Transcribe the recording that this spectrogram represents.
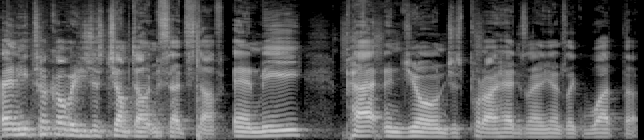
And he took over, he just jumped out and said stuff. And me, Pat, and Joan just put our heads in our hands like, what the?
